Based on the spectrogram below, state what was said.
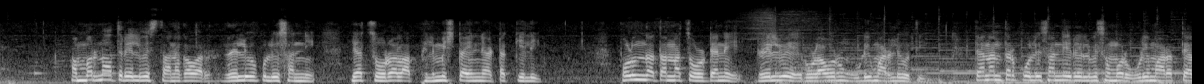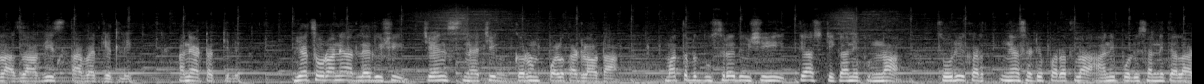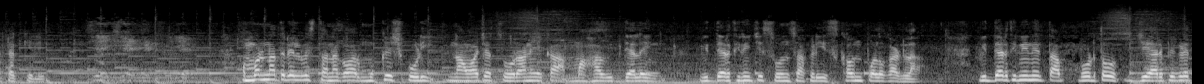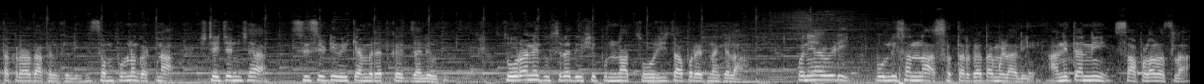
अंबरनाथ रेल्वे स्थानकावर रेल्वे पोलिसांनी या चोराला फिल्मी स्टाईलने अटक केली. पळून जाताना चोरट्याने रेल्वे रुळावरून उडी मारली होती. त्यानंतर पोलिसांनी रेल्वेसमोर उडी मारत त्याला जागीच ताब्यात घेतले आणि अटक केली. या चोराने आदल्या दिवशी चेन स्नॅचिंग करून पळ काढला होता. मात्र दुसऱ्या दिवशीही त्याच ठिकाणी पुन्हा चोरी करण्यासाठी परतला आणि पोलिसांनी त्याला अटक केली. अंबरनाथ रेल्वे स्थानकावर मुकेश कोळी नावाच्या चोराने एका महाविद्यालयीन विद्यार्थिनीची सोनसाखळी हिसकावून पळ काढला. विद्यार्थिनीने ताबडतोब जी आर पीकडे तक्रार दाखल केली. ही संपूर्ण घटना स्टेशनच्या सी सी टी व्ही कॅमेऱ्यात कैद झाली होती. चोराने दुसऱ्या दिवशी पुन्हा चोरीचा प्रयत्न केला. पण यावेळी पोलिसांना सतर्कता मिळाली आणि त्यांनी सापळा रचला.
